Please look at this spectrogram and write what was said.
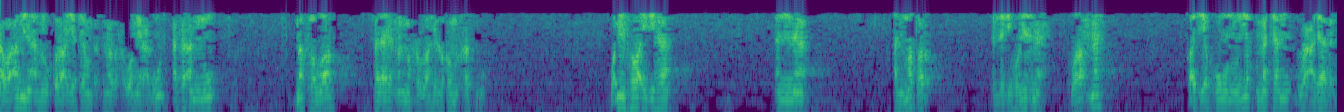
أو أمن أهل القرى أن يأتيهم بأسنا وهم يلعبون؟ أفأمنوا مكر الله فلا يأمن مكر الله إلا القوم الخاسرون. ومن فوائدها أن المطر الذي هو نعمة ورحمة قد يكون نقمة وعذابا.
